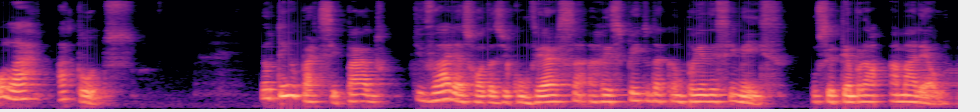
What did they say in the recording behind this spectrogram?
Olá a todos! Eu tenho participado de várias rodas de conversa a respeito da campanha desse mês, o Setembro Amarelo.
